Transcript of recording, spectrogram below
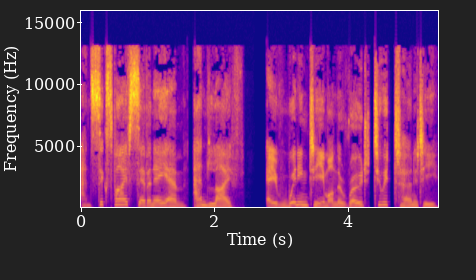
and 657 AM and life, a winning team on the road to eternity.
